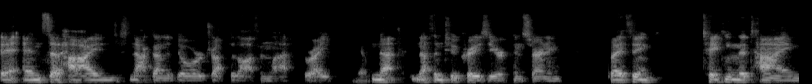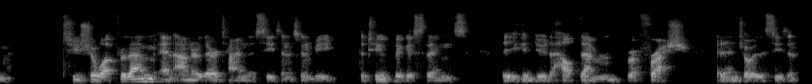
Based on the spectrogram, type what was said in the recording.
and said hi and just knocked on the door, dropped it off and left, right? Yep. Not nothing too crazy or concerning. But I think taking the time to show up for them and honor their time this season is going to be the two biggest things that you can do to help them refresh and enjoy the season.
